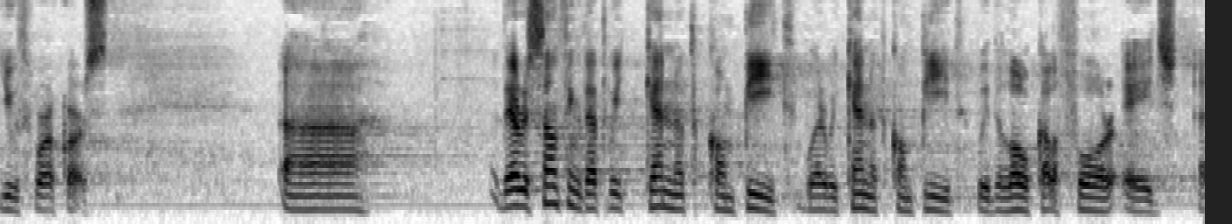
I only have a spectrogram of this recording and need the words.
youth workers. Uh, there is something that we cannot compete, where we cannot compete with the local 4-H uh,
